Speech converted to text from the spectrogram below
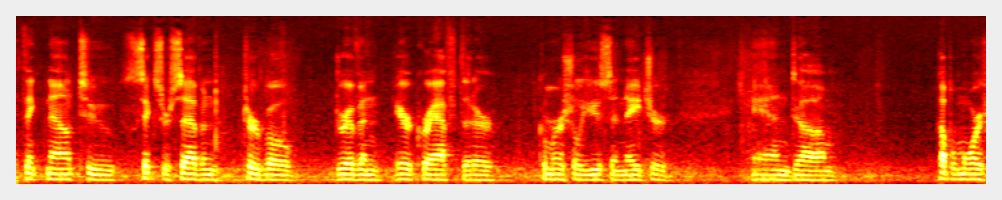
think now to six or seven turbo-driven aircraft that are commercial use in nature. And um, a couple more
